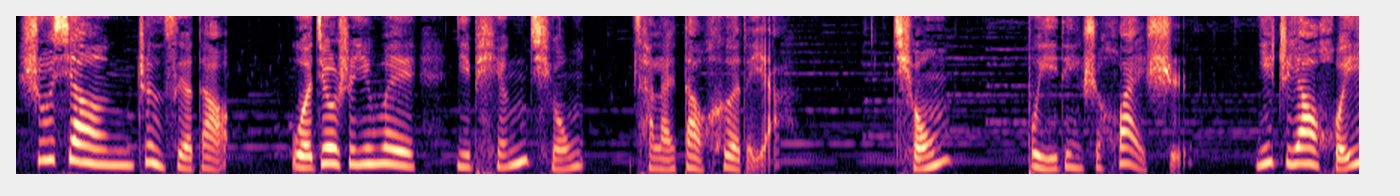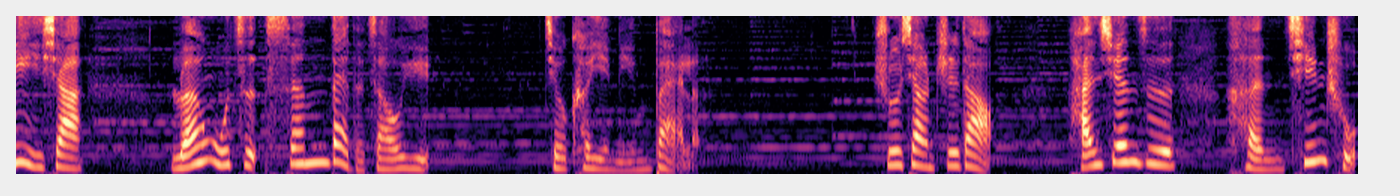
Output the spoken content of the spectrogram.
书相正色道：“我就是因为你贫穷才来道贺的呀。穷不一定是坏事，你只要回忆一下。”栾武子三代的遭遇，就可以明白了。书相知道，韩宣子很清楚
